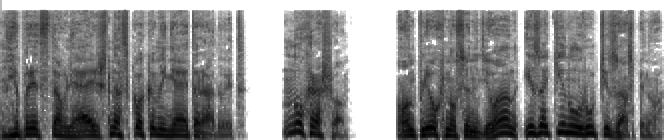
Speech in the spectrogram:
«Не представляешь, насколько меня это радует. Ну хорошо». Он плюхнулся на диван и закинул руки за спину.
